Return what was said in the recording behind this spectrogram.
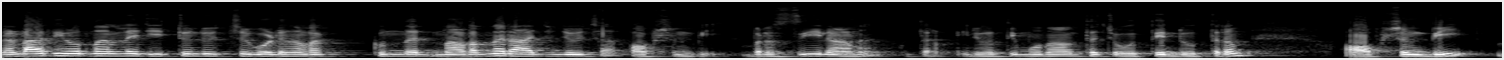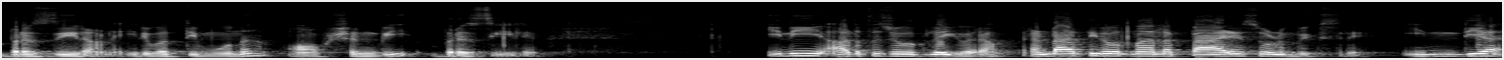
രണ്ടായിരത്തി ഇരുപത്തിനാലിലെ ജി ട്വന്റി ഉച്ചകോടി നടക്കുന്ന നടന്ന രാജ്യം ചോദിച്ചാൽ ഓപ്ഷൻ ബി ബ്രസീലാണ് ഉത്തരം. ഇരുപത്തി മൂന്നാമത്തെ ചോദ്യത്തിന്റെ ഉത്തരം ഓപ്ഷൻ ബി ബ്രസീലാണ്. ഇരുപത്തിമൂന്ന് ഓപ്ഷൻ ബി ബ്രസീൽ ഇനി അടുത്ത ചോദ്യത്തിലേക്ക് വരാം. രണ്ടായിരത്തി ഇരുപത്തിനാലിലെ പാരീസ് ഒളിമ്പിക്സിൽ ഇന്ത്യ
